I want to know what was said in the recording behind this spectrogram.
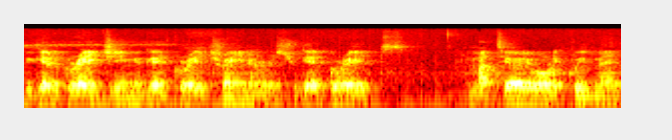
You get a great gym. You get great trainers. You get great material, equipment,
